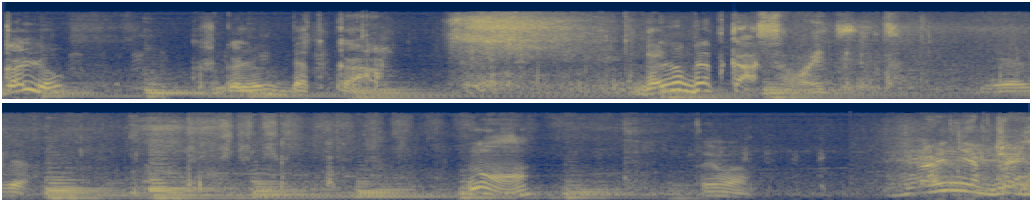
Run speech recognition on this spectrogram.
Galiu. Aš galiu bet ką. Galiu bet ką savaidinti. Jėga. Nu. Tai va. Ai, ne, bet.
